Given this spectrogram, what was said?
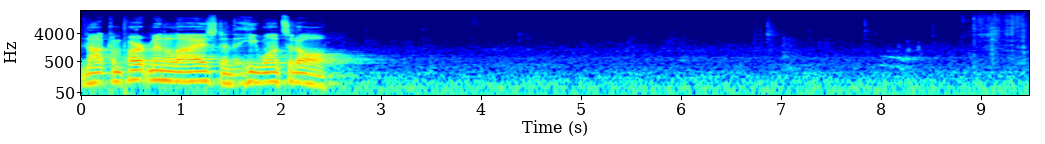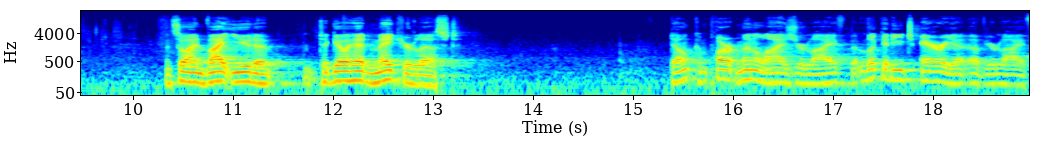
not compartmentalized, and that He wants it all. And so I invite you to, to go ahead and make your list. Don't compartmentalize your life, but look at each area of your life.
